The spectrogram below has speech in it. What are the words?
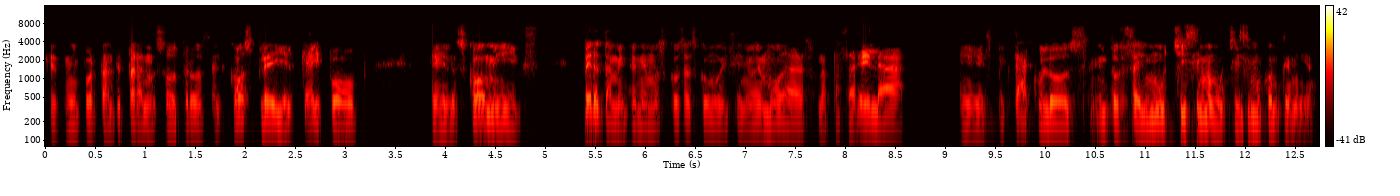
que es muy importante para nosotros, el cosplay, el K-pop, eh, los cómics, pero también tenemos cosas como diseño de modas, una pasarela, eh, espectáculos, entonces hay muchísimo, muchísimo contenido.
